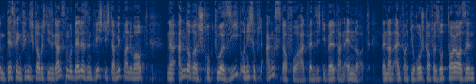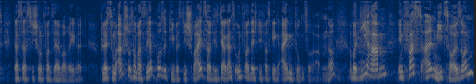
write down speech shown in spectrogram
und deswegen finde ich, glaube ich, diese ganzen Modelle sind wichtig, damit man überhaupt eine andere Struktur sieht und nicht so viel Angst davor hat, wenn sich die Welt dann ändert. Wenn dann einfach die Rohstoffe so teuer sind, dass das sich schon von selber regelt. Vielleicht zum Abschluss noch was sehr Positives. Die Schweizer, die sind ja ganz unverdächtig, was gegen Eigentum zu haben. Ne? Aber die haben in fast allen Mietshäusern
